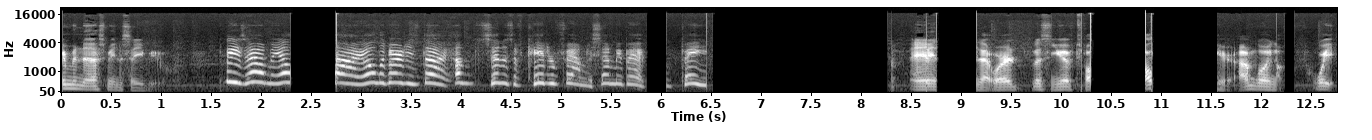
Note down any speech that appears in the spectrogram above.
and ask me to save you. Please help me, I'll die, I'll the Guardians die. I'm the descendants of Cater family. Send me back. I'll pay you. And that word. Listen, you have to follow here. I'm going up. Wait.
